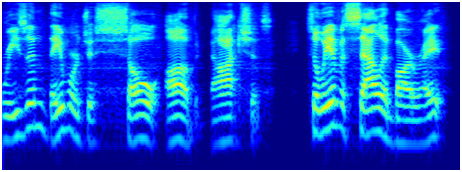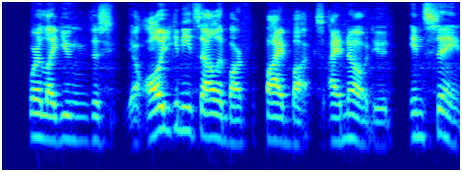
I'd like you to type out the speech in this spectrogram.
reason they were just so obnoxious. So we have a salad bar right where like you can just all you can eat salad bar for five bucks. I know dude. Insane.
